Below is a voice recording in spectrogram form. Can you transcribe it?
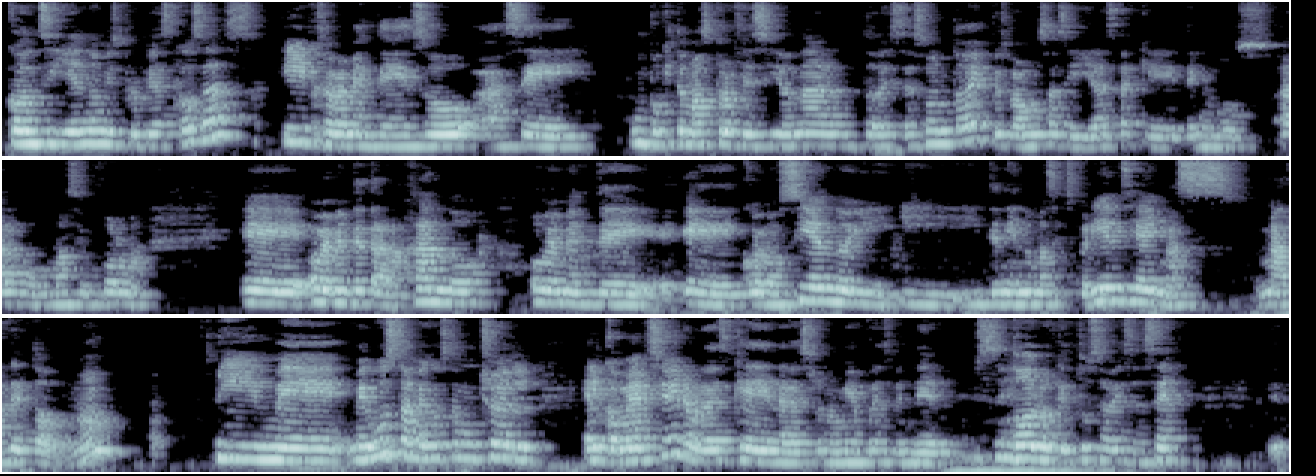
consiguiendo mis propias cosas y pues obviamente eso hace un poquito más profesional todo este asunto y pues vamos a seguir hasta que tengamos algo más en forma. Eh, obviamente trabajando, obviamente eh, conociendo y, y- y teniendo más experiencia y más, más de todo, ¿no? Y me, me gusta, me gusta mucho el, el comercio y la verdad es que en la gastronomía puedes vender todo lo que tú sabes hacer. Eh,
